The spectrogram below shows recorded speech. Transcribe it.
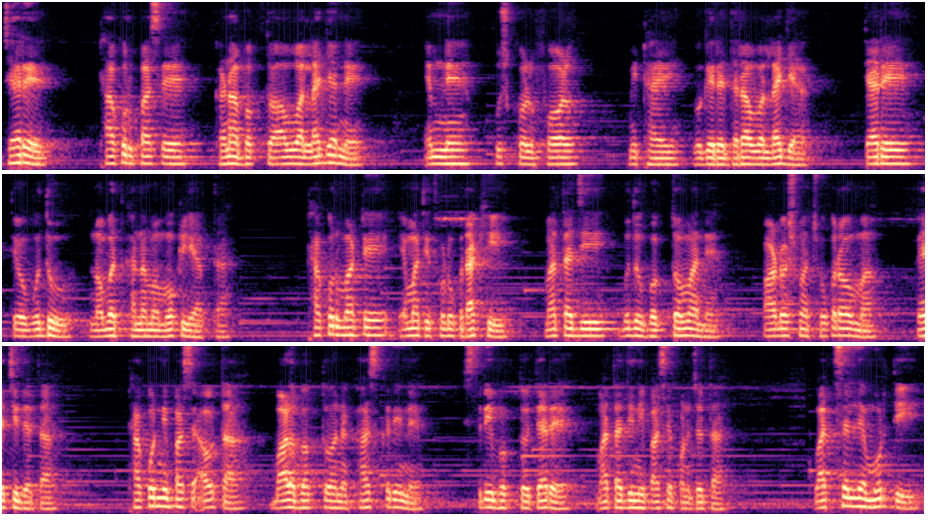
જ્યારે ઠાકુર પાસે ઘણા ભક્તો આવવા લાગ્યા ને, એમને પુષ્કળ ફળ, મીઠાઈ વગેરે ધરાવવા લાગ્યા, ત્યારે તેઓ બધું નોબતખાનામાં મોકલી આપતા. ઠાકુર માટે એમાંથી થોડુંક રાખી માતાજી બધું ભક્તોમાં ને પાડોશમાં છોકરાઓમાં વહેંચી દેતા. ઠાકોરની પાસે આવતા બાળ ભક્તો અને ખાસ કરીને સ્ત્રી ભક્તો ત્યારે માતાજીની પાસે પણ જતા. વાત્સલ્ય મૂર્તિ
